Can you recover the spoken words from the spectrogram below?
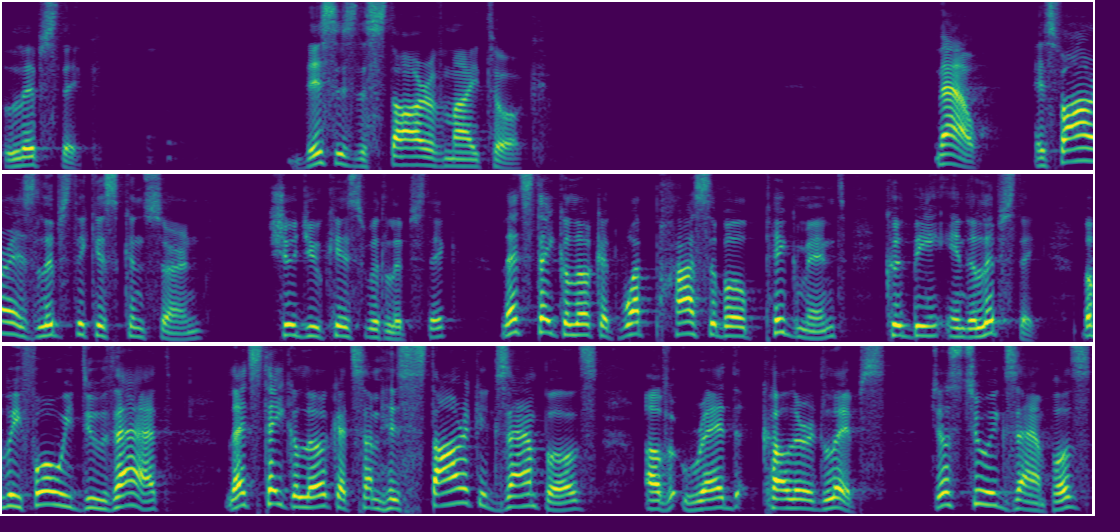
lipstick. This is the star of my talk. Now, as far as lipstick is concerned, should you kiss with lipstick? Let's take a look at what possible pigment could be in the lipstick. But before we do that, let's take a look at some historic examples of red colored lips. Just two examples,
